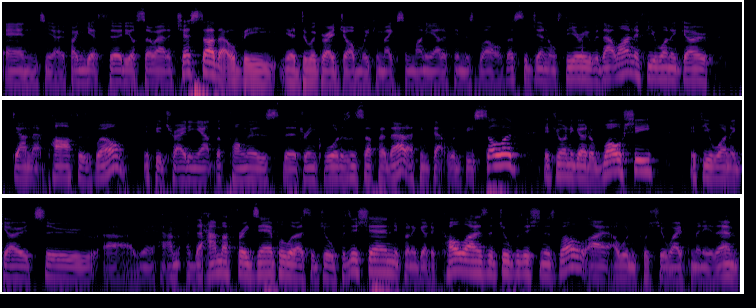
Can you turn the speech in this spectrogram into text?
And you know, if I can get 30 or so out of Chester, that will be you know, do a great job, and we can make some money out of him as well. That's the general theory with that one. If you want to go down that path as well. If you're trading out the Pongers, the drink waters and stuff like that, I think that would be solid. If you want to go to Walshy, if you want to go to uh, you know the Hammer, for example, who has the dual position, if you want to go to Kola, has the dual position as well, I, I wouldn't push you away from any of them.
